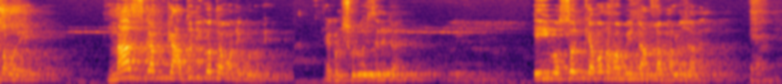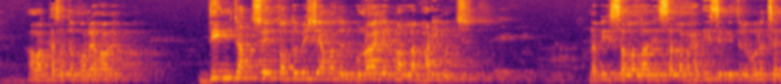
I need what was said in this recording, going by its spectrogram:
সময়ে নাচ গানকে আধুনিকতা মনে করবে। এখন শুরু হয়েছে এটা? এই বছর কেমন হবে এটা আল্লাহ ভালো জানেন। আমার কাছে তো মনে হয়, দিন যাচ্ছে তত বেশি আমাদের গুনাহের পাল্লা ভারী হচ্ছে। নবী সাল্লা সাল্লাম হাদিসের ভিতরে বলেছেন,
